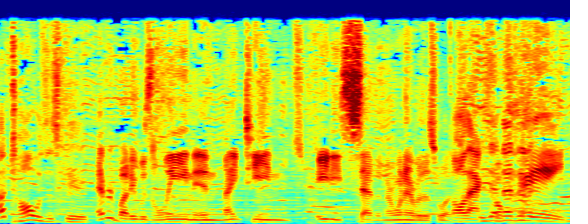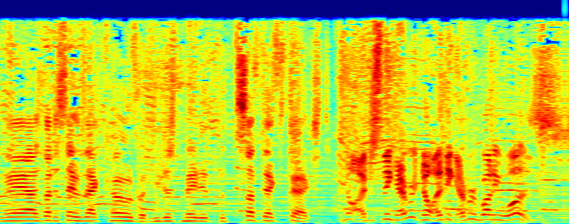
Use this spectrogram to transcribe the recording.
How tall was this dude? everybody was lean in 1987 or whenever this was. All that Is that- that- cocaine. yeah, I was about to say it was that code, but you just made it the subtext text. No, I just think every no, I think everybody was.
